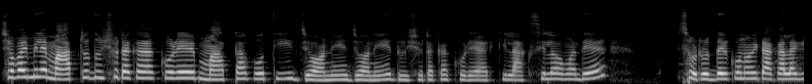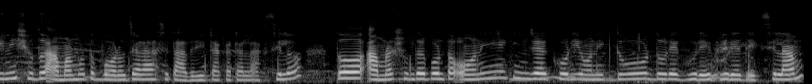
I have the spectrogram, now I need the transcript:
সবাই মিলে মাত্র দুশো টাকা করে মাথা প্রতি জনে জনে দুইশো টাকা করে আর কি লাগছিল আমাদের। ছোটদের কোনো ওই টাকা লাগেনি, শুধু আমার মতো বড় যারা আছে তাদেরই টাকাটা লাগছিল। তো আমরা সুন্দরবনটা অনেক এনজয় করি, অনেক দূর দূরে ঘুরে ঘুরে দেখছিলাম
